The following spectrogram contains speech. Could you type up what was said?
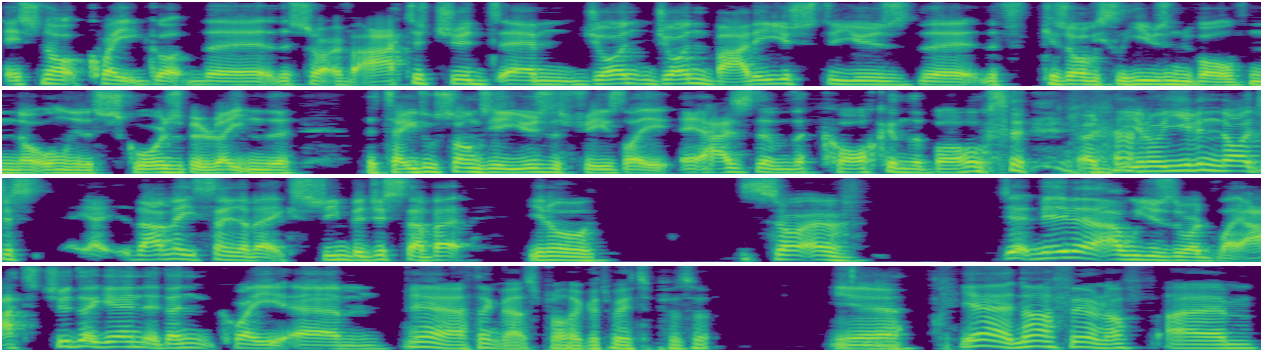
it's not quite got the the sort of attitude. Um, John John Barry used to use the the because obviously he was involved in not only the scores but writing the the title songs, he used the phrase like it has the the cock and the balls, or, you know, even not just that might sound a bit extreme, but just a bit, you know, sort of. Maybe I'll use the word like attitude again. It didn't quite. um Yeah, I think that's probably a good way to put it. Yeah. Yeah, no, fair enough. Um,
